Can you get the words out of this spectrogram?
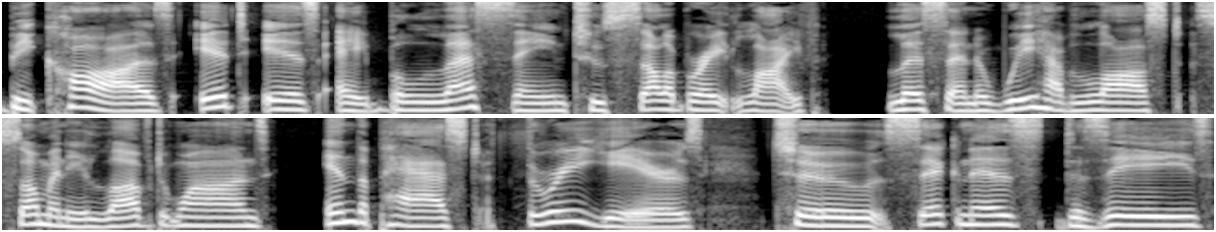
because it is a blessing to celebrate life. Listen, we have lost so many loved ones in the past three years to sickness, disease,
